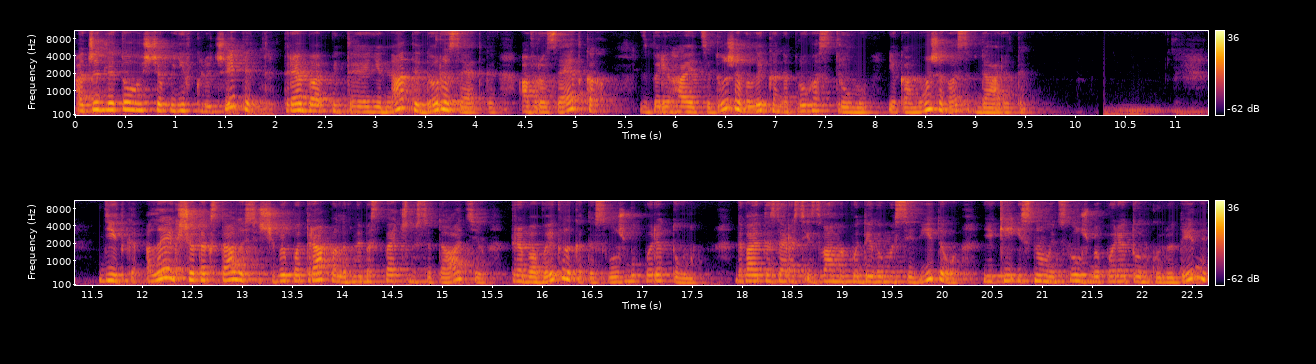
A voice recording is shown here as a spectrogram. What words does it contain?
Адже для того, щоб їх включити, треба під'єднати до розетки, а в розетках зберігається дуже велика напруга струму, яка може вас вдарити. Дітки, але якщо так сталося, що ви потрапили в небезпечну ситуацію, треба викликати службу порятунку. Давайте зараз із вами подивимося відео, які існують служби порятунку людини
